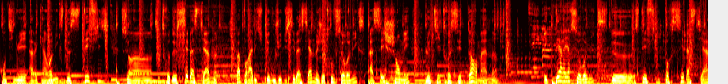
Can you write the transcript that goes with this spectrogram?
continuer avec un remix de Steffi sur un titre de Sébastien. J'ai pas pour habitude de bouger du Sébastien, mais je trouve ce remix assez chamé. Le titre c'est Dorman. Et derrière ce remix de Steffi pour Sébastien,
